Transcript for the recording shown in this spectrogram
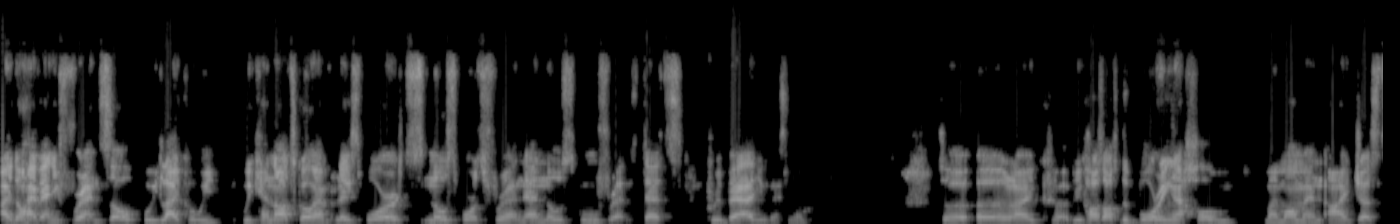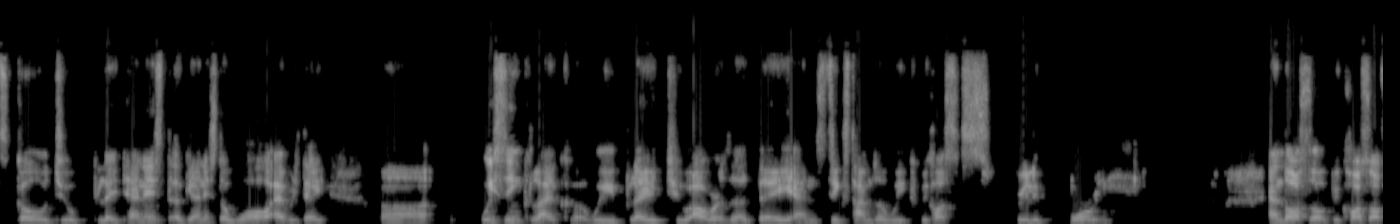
I don't have any friends. So we like we we cannot go and play sports. No sports friend and no school friends. That's pretty bad, you guys know. So uh, like uh, because of the boring at home, my mom and I just go to play tennis against the wall every day. Uh, we think like uh, we play two hours a day and six times a week because it's really boring. And also because of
